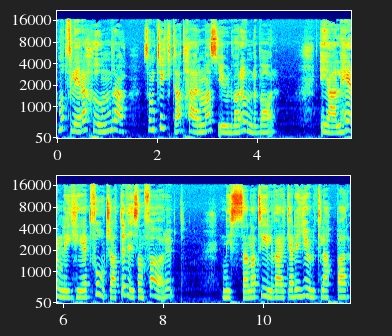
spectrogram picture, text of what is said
mot flera hundra som tyckte att Hermans jul var underbar. I all hemlighet fortsatte vi som förut. Nissarna tillverkade julklappar.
